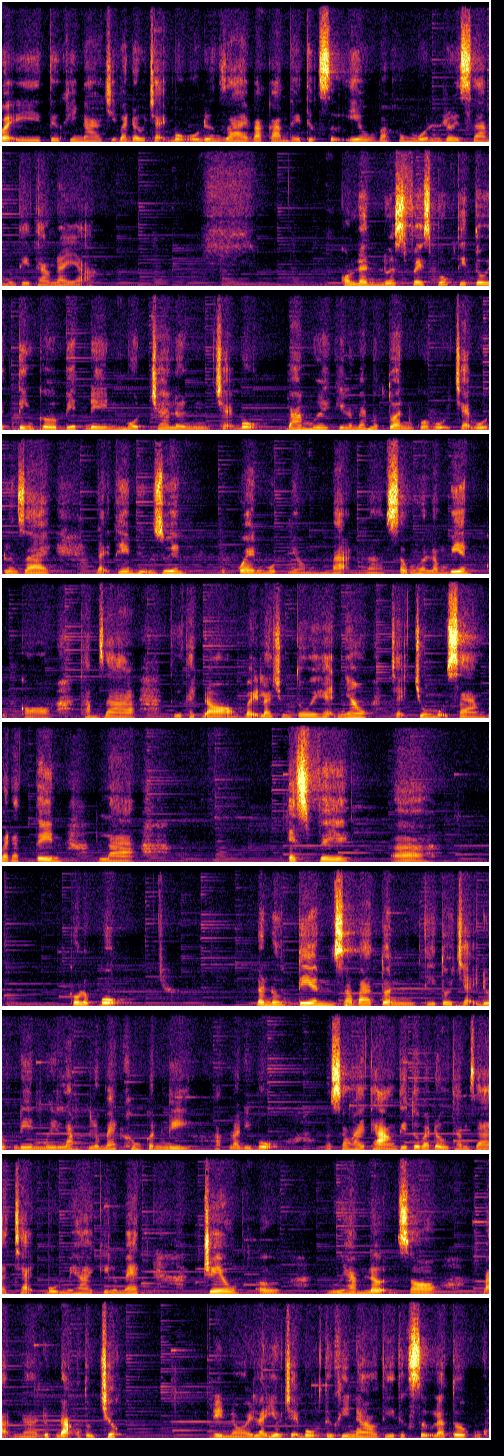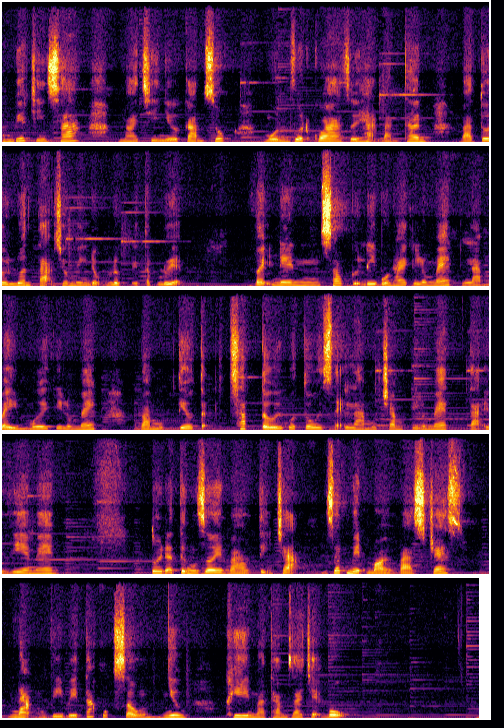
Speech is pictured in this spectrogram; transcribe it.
Vậy từ khi nào chị bắt đầu chạy bộ đường dài và cảm thấy thực sự yêu và không muốn rời xa môn thể thao này ạ? Có lần lướt Facebook thì tôi tình cờ biết đến một challenge chạy bộ 30 km một tuần của hội chạy bộ đường dài, lại thêm hữu duyên được quen một nhóm bạn à, sống ở Long Biên cũng có tham gia thử thách đó. Vậy là chúng tôi hẹn nhau chạy chung mỗi sáng và đặt tên là SV à, câu lạc bộ Lần đầu tiên sau 3 tuần thì tôi chạy được liền 15 km không cần nghỉ hoặc là đi bộ. Và sau 2 tháng thì tôi bắt đầu tham gia chạy 42 km trail ở núi Hàm Lợn do bạn à, Đức Đặng tổ chức. Để nói là yêu chạy bộ từ khi nào thì thực sự là tôi cũng không biết chính xác, mà chỉ nhớ cảm xúc, muốn vượt qua giới hạn bản thân và tôi luôn tạo cho mình động lực để tập luyện Vậy nên sau cự ly 42 km là 70 km và mục tiêu t- sắp tới của tôi sẽ là 100 km tại VMM. Tôi đã từng rơi vào tình trạng rất mệt mỏi và stress nặng vì bế tắc cuộc sống nhưng khi mà tham gia chạy bộ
